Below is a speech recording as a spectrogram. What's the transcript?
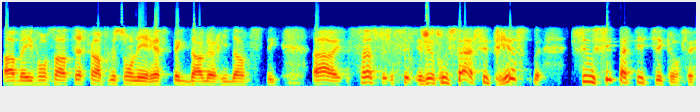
Ah ben ils vont sentir qu'en plus on les respecte dans leur identité. Ah ça, je trouve ça assez triste. C'est aussi pathétique en fait.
